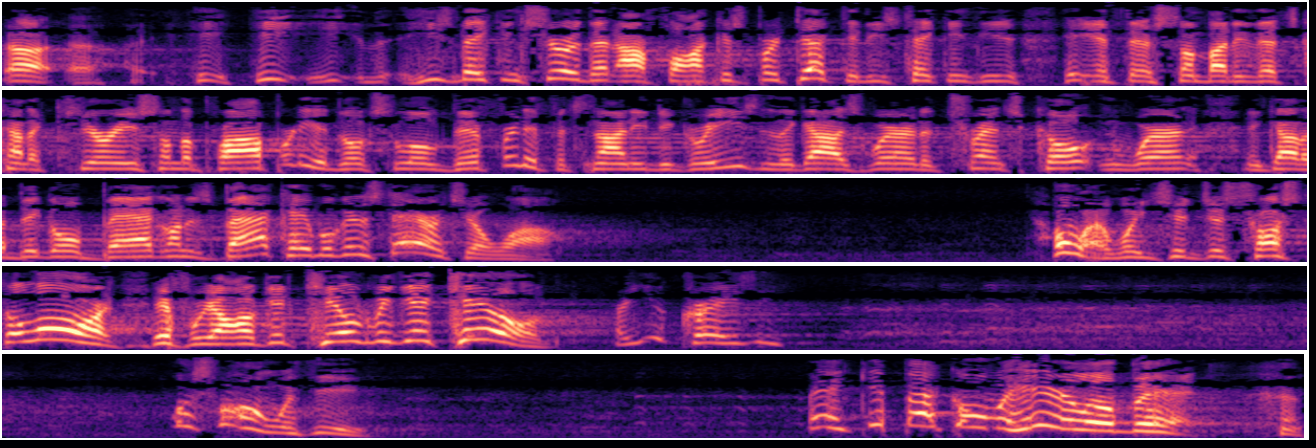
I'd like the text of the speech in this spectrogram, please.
uh, he, he, he, he's making sure that our flock is protected. He's taking, if there's somebody that's kind of curious on the property, it looks a little different. If it's 90 degrees and the guy's wearing a trench coat and wearing, and got a big old bag on his back, hey, we're going to stare at you a while. Oh, well, we should just trust the Lord. If we all get killed, we get killed. Are you crazy? What's wrong with you? Man, get back over here a little bit.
